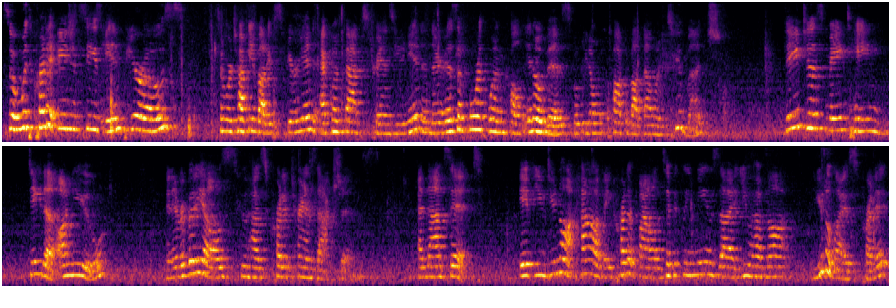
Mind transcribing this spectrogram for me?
So with credit agencies and bureaus, so we're talking about Experian, Equifax, TransUnion, and there is a fourth one called Innovis, but we don't talk about that one too much. They just maintain data on you and everybody else who has credit transactions. And that's it. If you do not have a credit file, it typically means that you have not utilized credit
